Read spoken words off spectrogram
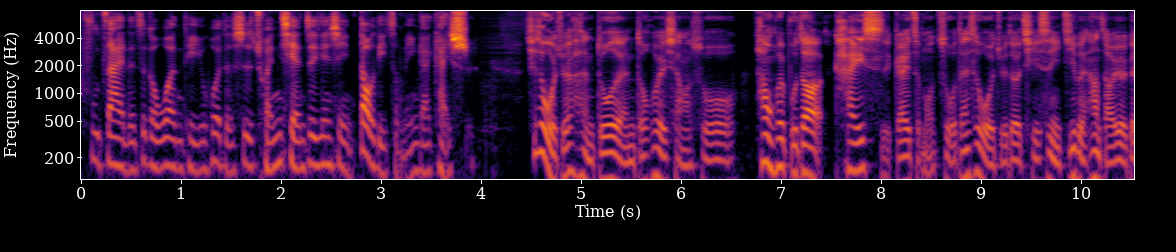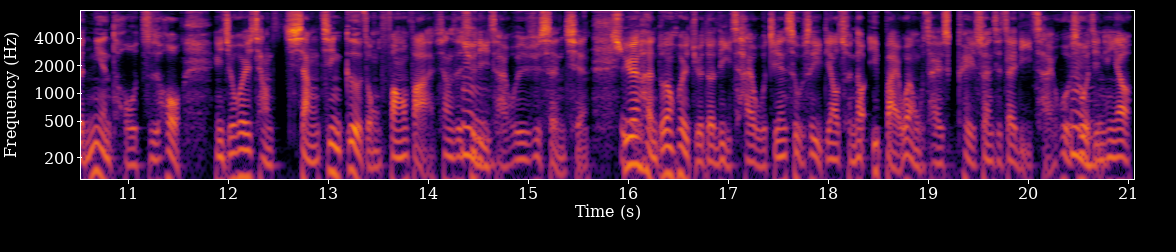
负债的这个问题，或者是存钱这件事情，到底怎么应该开始？其实我觉得很多人都会想说。他们会不知道开始该怎么做，但是我觉得其实你基本上只要有一个念头之后，你就会想想尽各种方法，像是去理财或者去省钱。嗯、因为很多人会觉得理财，我今天是不是一定要存到一百万，我才可以算是在理财，或者是我今天要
